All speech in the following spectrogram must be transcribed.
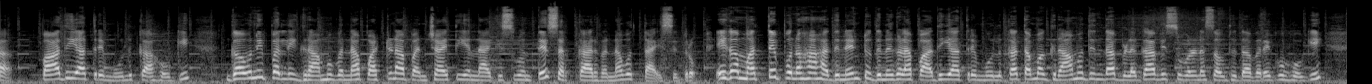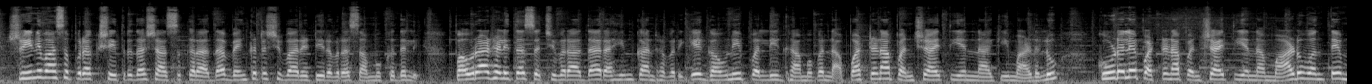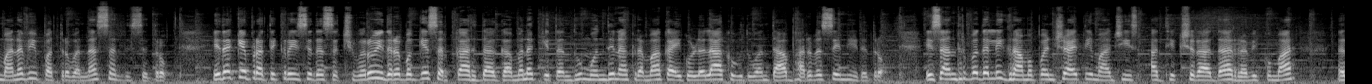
ಪಾದಯಾತ್ರೆ ಮೂಲಕ ಹೋಗಿ ಗೌನಿಪಲ್ಲಿ ಗ್ರಾಮವನ್ನ ಪಟ್ಟಣ ಪಂಚಾಯಿತಿಯನ್ನಾಗಿಸುವಂತೆ ಸರ್ಕಾರವನ್ನ ಒತ್ತಾಯಿಸಿದ್ರು. ಈಗ ಮತ್ತೆ ಪುನಃ ಹದಿನೆಂಟು ದಿನಗಳ ಪಾದಯಾತ್ರೆ ಮೂಲಕ ತಮ್ಮ ಗ್ರಾಮದಿಂದ ಬೆಳಗಾವಿ ಸುವರ್ಣಸೌಧದವರೆಗೂ ಹೋಗಿ ಶ್ರೀನಿವಾಸಪುರ ಕ್ಷೇತ್ರದ ಶಾಸಕರಾದ ವೆಂಕಟಶಿವಾರೆಡ್ಡಿರವರ ಸಮ್ಮುಖದಲ್ಲಿ ಪೌರಾಡಳಿತ ಸಚಿವರಾದ ರಹೀಂ ಖಾನ್ ರವರಿಗೆ ಗೌನಿಪಲ್ಲಿ ಗ್ರಾಮವನ್ನ ಪಟ್ಟಣ ಪಂಚಾಯಿತಿಯನ್ನಾಗಿ ಮಾಡಲು ಕೂಡಲೇ ಪಟ್ಟಣ ಪಂಚಾಯಿತಿಯನ್ನ ಮಾಡುವಂತೆ ಮನವಿ ಪತ್ರವನ್ನ ಸಲ್ಲಿಸಿದ್ರು. ಇದಕ್ಕೆ ಪ್ರತಿಕ್ರಿಯಿಸಿದ ಸಚಿವರು ಇದರ ಬಗ್ಗೆ ಸರ್ಕಾರದ ಗಮನಕ್ಕೆ ತಂದು ಮುಂದಿನ ಕ್ರಮ ಕೈಗೊಳ್ಳಲಾಗುವುದು ಅಂತ ಭರವಸೆ ನೀಡಿದರು. ಈ ಸಂದರ್ಭದಲ್ಲಿ ಗ್ರಾಮ ಪಂಚಾಯಿತಿ ಮಾಜಿ ಅಧ್ಯಕ್ಷರಾದ ರವಿಕುಮಾರ್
